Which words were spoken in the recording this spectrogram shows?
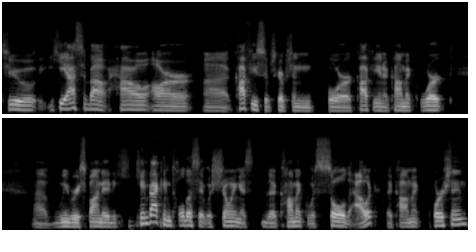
to he asked about how our uh, coffee subscription for coffee and a comic worked. Uh, we responded. He came back and told us it was showing us the comic was sold out, the comic portion.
